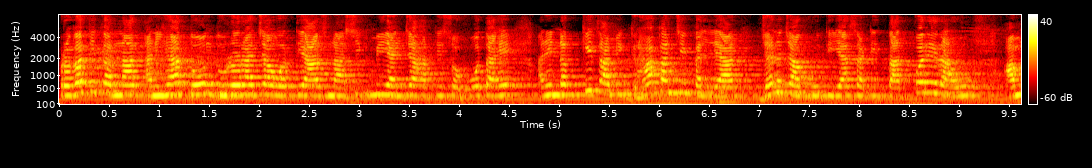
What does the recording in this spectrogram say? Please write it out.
प्रगती करणार आणि ह्या दोन धुरराच्या वरती आज नाशिक मी यांच्या हाती सोपवत आहे. आणि नक्कीच आम्ही ग्राहकांचे कल्याण जनजागृती यासाठी तात्पर्य राहू. आम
